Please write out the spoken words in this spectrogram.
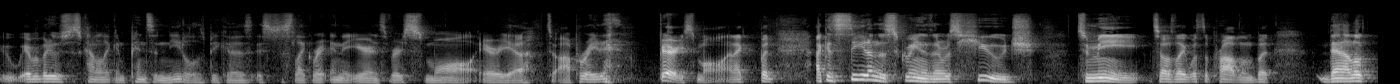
everybody was just kind of like in pins and needles because it's just like right in the ear and it's a very small area to operate in, very small. And I, but I could see it on the screen and it was huge to me. So I was like, what's the problem? But then I looked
